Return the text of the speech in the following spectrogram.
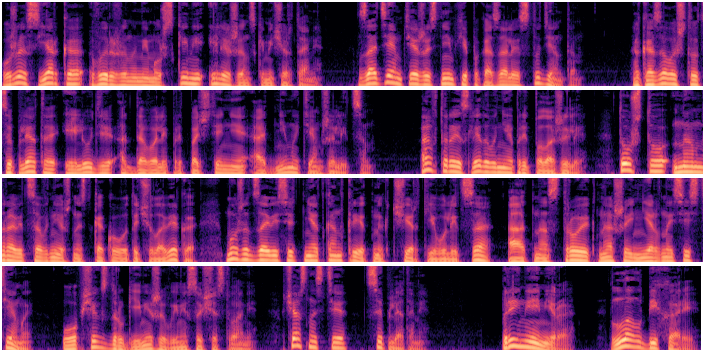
уже с ярко выраженными мужскими или женскими чертами. Затем те же снимки показали студентам. Оказалось, что цыплята и люди отдавали предпочтение одним и тем же лицам. Авторы исследования предположили, то, что нам нравится внешность какого-то человека, может зависеть не от конкретных черт его лица, а от настроек нашей нервной системы, общих с другими живыми существами, в частности, цыплятами. Премия мира. Лал Бихари,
